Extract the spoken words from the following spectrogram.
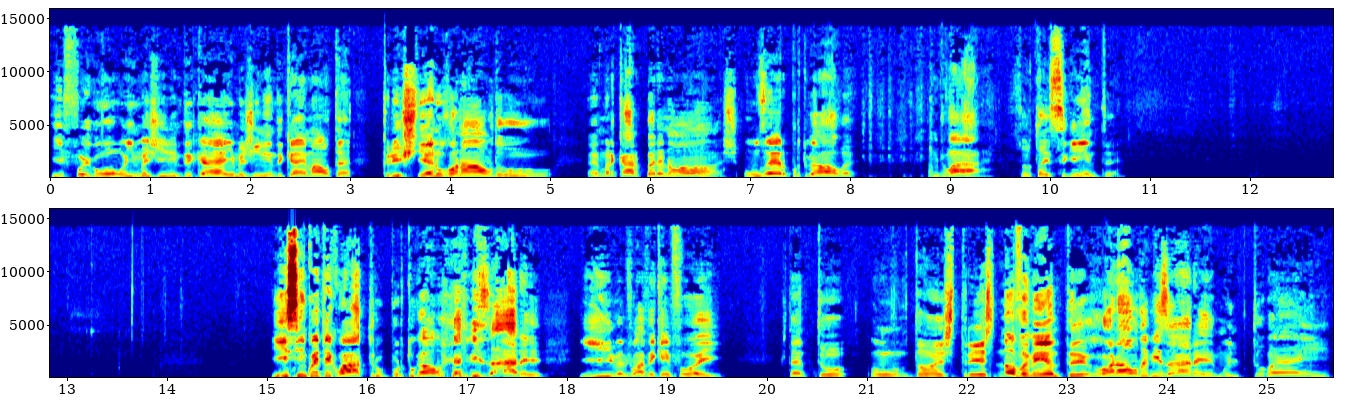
E foi gol, imaginem de quem, imaginem de quem, malta. Cristiano Ronaldo. A marcar para nós. 1-0 Portugal. Vamos lá. Sorteio seguinte. E 54. Portugal a avisar. E vamos lá ver quem foi. Portanto, um, dois, três. Novamente, Ronaldo avisar. Muito bem.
